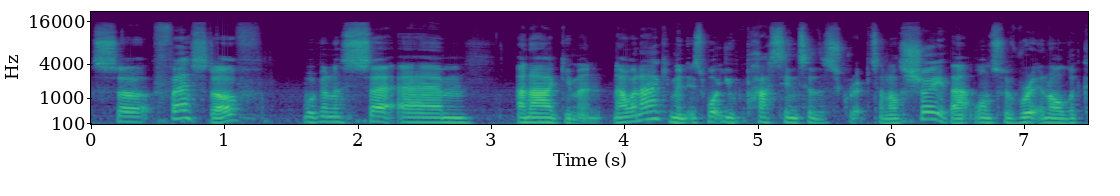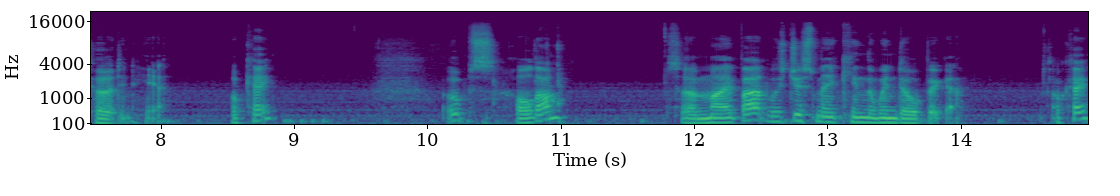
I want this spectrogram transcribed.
So first off, we're going to set um, an argument. Now an argument is what you pass into the script, and I'll show you that once we've written all the code in here. Okay? Oops, hold on. So my bad was just making the window bigger. Okay?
